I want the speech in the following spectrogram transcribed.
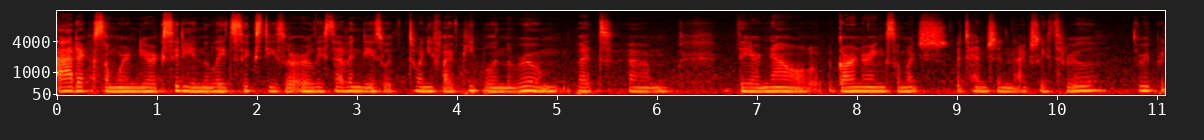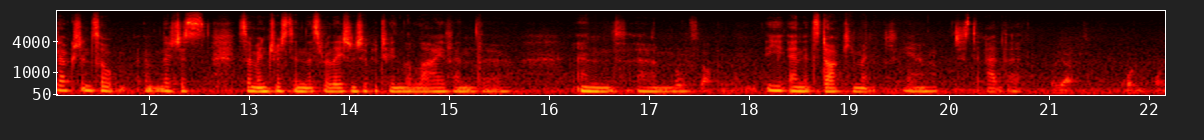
attics somewhere in New York City in the late 60s or early 70s with 25 people in the room. But um, they are now garnering so much attention actually through the reproduction. So um, there's just some interest in this relationship between the live and the and um, oh, it's and its document. Yeah, just to add that. Oh, yeah, important point.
